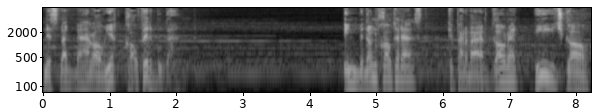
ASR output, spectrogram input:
نسبت به حقایق کافر بودند. این بدان خاطر است که پروردگارت هیچگاه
